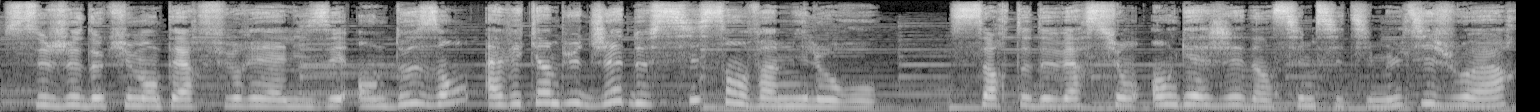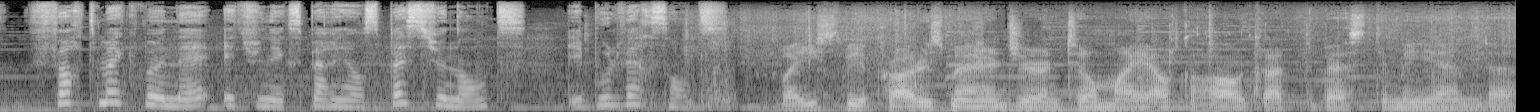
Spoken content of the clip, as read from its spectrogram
Ce jeu documentaire fut réalisé en deux ans avec un budget de 620 000 euros. Sorte de version engagée d'un SimCity multijoueur, Fort McMoney est une expérience passionnante et bouleversante. I used to be a produce manager until my alcohol got the best of me, and uh,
